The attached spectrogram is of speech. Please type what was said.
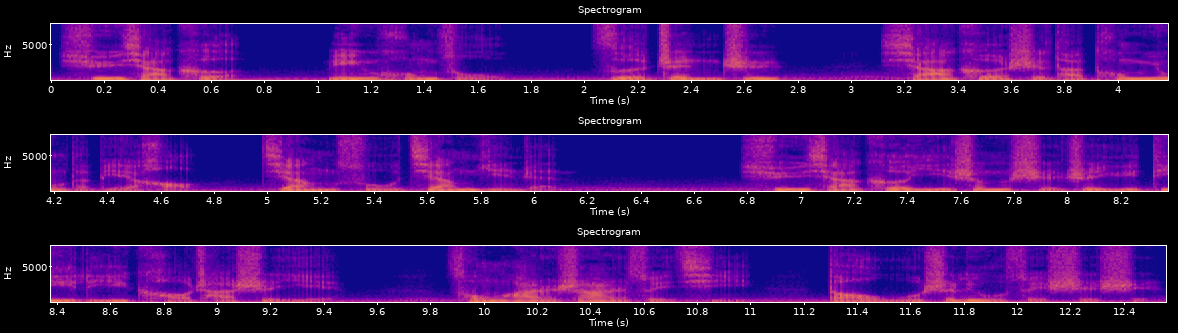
徐霞客，名洪祖，字振之，侠客是他通用的别号，江苏江阴人。徐霞客一生始之于地理考察事业，从二十二岁起到五十六岁逝世，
